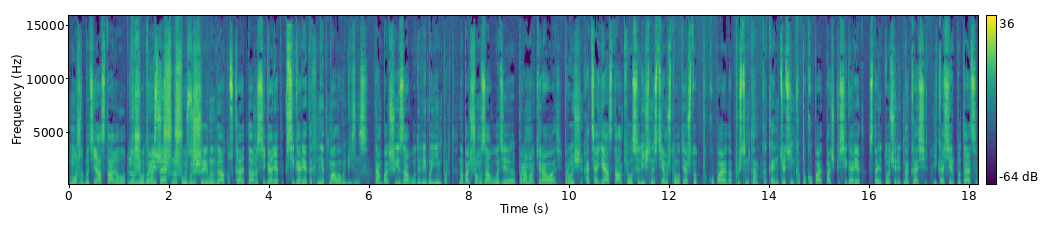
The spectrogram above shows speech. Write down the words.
может быть, я оставил такие шубы вот вещи, оставь, ну, шубы, шины, будут. да, пускают. Даже сигареты. В сигаретах нет малого бизнеса. Там большие заводы, либо импорт. На большом заводе промаркировать проще. Хотя я сталкивался лично с тем, что вот я что-то покупаю, допустим, там какая-нибудь тетенька покупает пачку сигарет, стоит очередь на кассе, и кассир пытается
